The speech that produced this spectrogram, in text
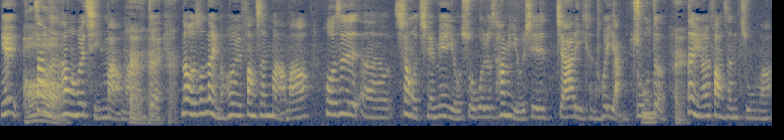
因为哦藏人他们会骑马嘛，对。那我就说，那你们会放生马吗？或者是呃，像我前面有说过，就是他们有一些家里可能会养猪的猪，那你们会放生猪吗？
